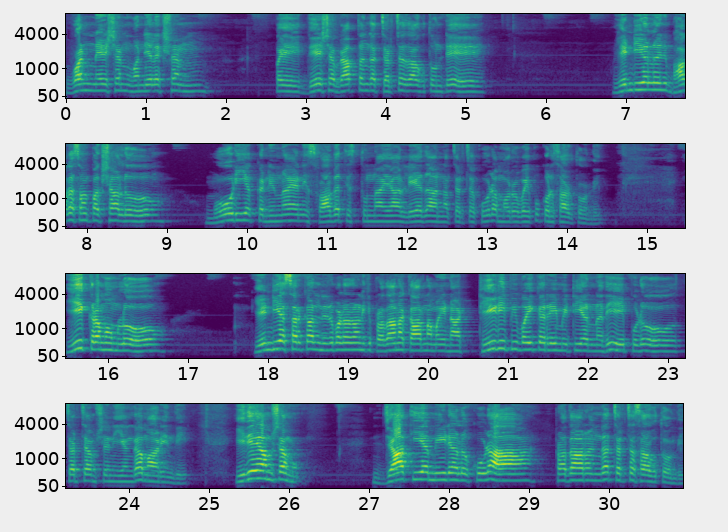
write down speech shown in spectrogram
One nation one election పై దేశవ్యాప్తంగా చర్చ సాగుతుంటే ఎన్డీఏలోని భాగస్వామ్య పక్షాలు మోడీ యొక్క నిర్ణయాన్ని స్వాగతిస్తున్నాయా లేదా అన్న చర్చ కూడా మరోవైపు కొనసాగుతోంది. ఈ క్రమంలో ఎన్డీఏ సర్కార్ నిలబడడానికి ప్రధాన కారణమైన టీడీపీ వైఖరి ఏమిటి అన్నది ఇప్పుడు చర్చాంశనీయంగా మారింది. ఇదే అంశము జాతీయ మీడియాలో కూడా ప్రధానంగా చర్చ సాగుతోంది.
